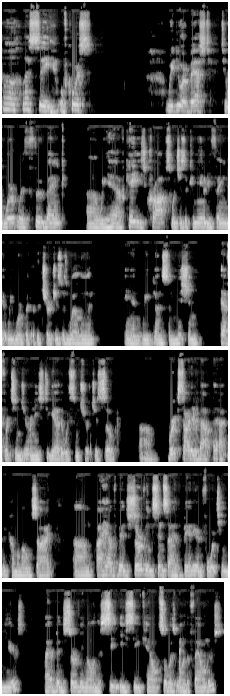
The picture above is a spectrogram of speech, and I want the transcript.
Uh, let's see. Well, of course, we do our best to work with Food Bank. Uh, we have Katie's Krops, which is a community thing that we work with other churches as well in. And we've done some mission efforts and journeys together with some churches. So um, we're excited about that. We come alongside. Um, I have been serving since I have been here in 14 years. I have been serving on the CEC Council as one of the founders,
